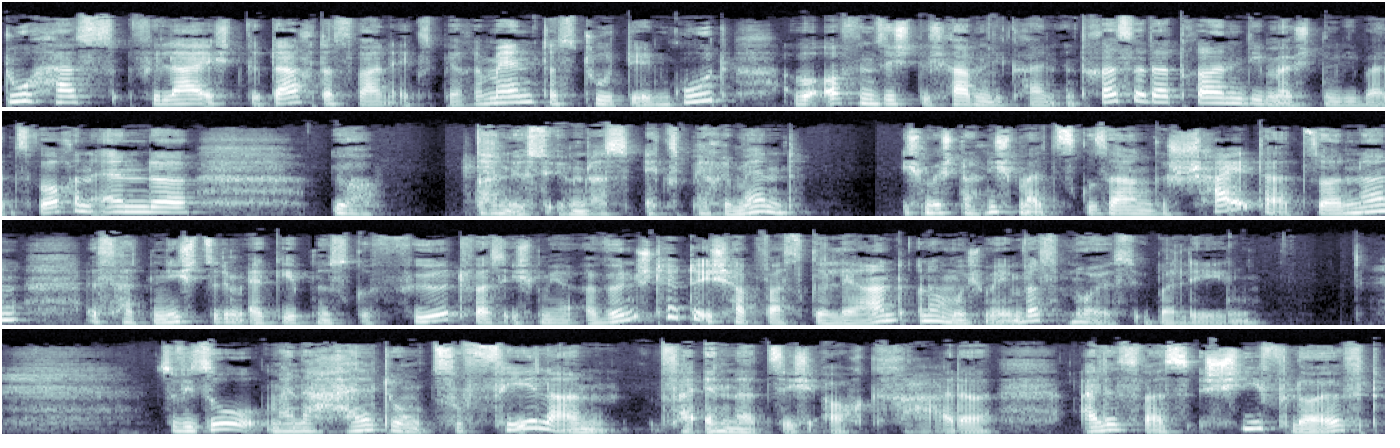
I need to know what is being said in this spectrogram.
du hast vielleicht gedacht, das war ein Experiment, das tut denen gut, aber offensichtlich haben die kein Interesse daran, die möchten lieber ins Wochenende. Ja, dann ist eben das Experiment ich möchte noch nicht mal sagen gescheitert, sondern es hat nicht zu dem Ergebnis geführt, was ich mir erwünscht hätte. Ich habe was gelernt und dann muss ich mir eben was Neues überlegen. Sowieso meine Haltung zu Fehlern verändert sich auch gerade. Alles, was schief läuft,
